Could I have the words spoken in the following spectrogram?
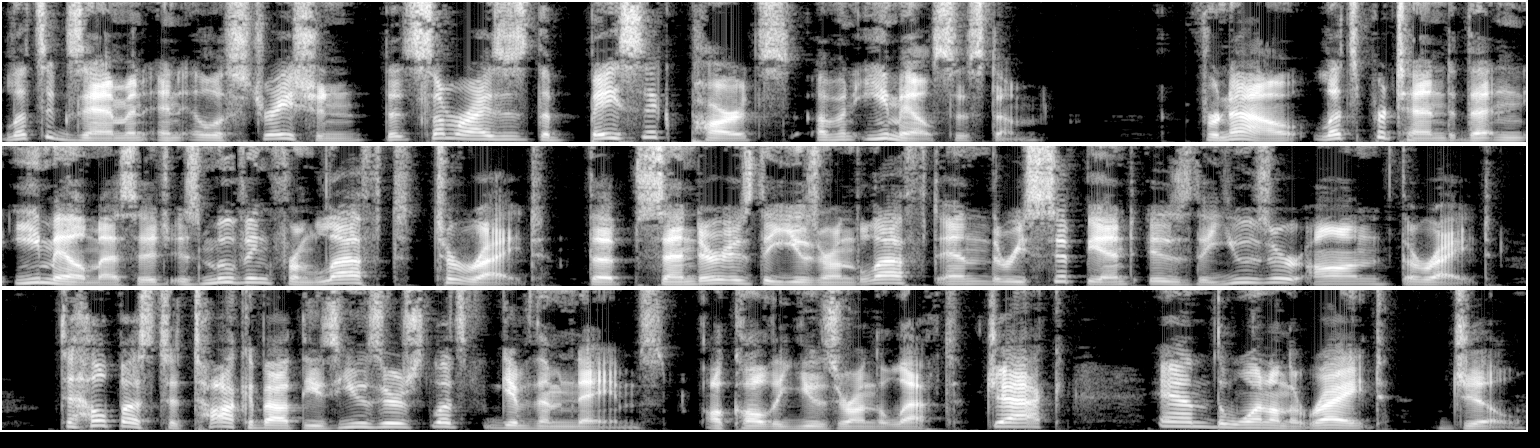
let's examine an illustration that summarizes the basic parts of an email system. For now, let's pretend that an email message is moving from left to right. The sender is the user on the left, and the recipient is the user on the right. To help us to talk about these users, let's give them names. I'll call the user on the left Jack, and the one on the right Jill.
